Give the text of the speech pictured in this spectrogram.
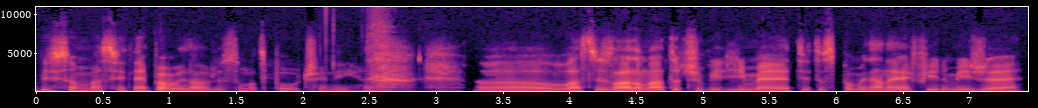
by som asi nepovedal, že som moc poučený. vlastne vzhľadom na to, čo vidíme, tieto spomínané firmy, že,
